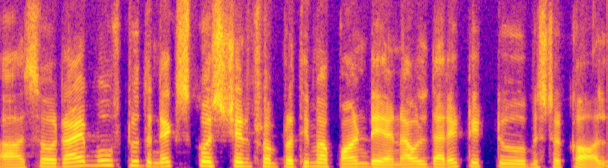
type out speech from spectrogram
Uh, so now I move to the next question from Pratima Pandey, and I will direct it to Mr. Kaul.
